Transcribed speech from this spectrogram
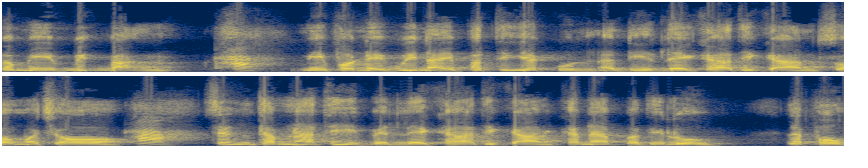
ก็มีบิ๊กบัง มีพลเอกวินัยพัทยกุลอดีตเลขาธิการสมชค่ะซึ่งทำหน้าที่เป็นเลขาธิการคณะปฏิรูป และผม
